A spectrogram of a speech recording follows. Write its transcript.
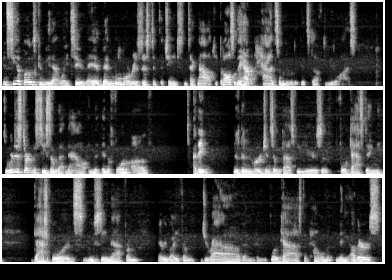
And CFOs can be that way too. They have been a little more resistant to changes in technology, but also they haven't had some of the really good stuff to utilize. So we're just starting to see some of that now in the in the form of, I think there's been an emergence over the past few years of forecasting dashboards. We've seen that from everybody from Jirav and, and Flowcast and Helm and many others.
